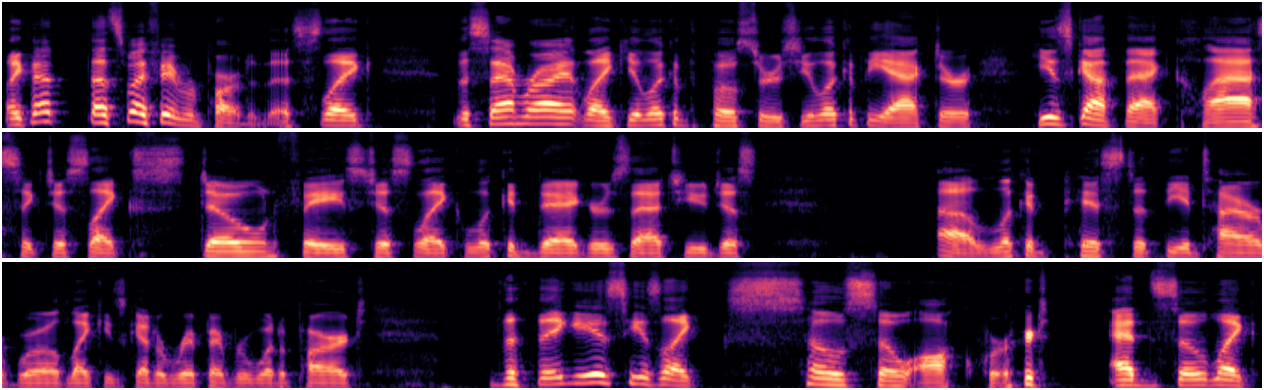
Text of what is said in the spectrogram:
Like that that's my favorite part of this. Like the samurai, like you look at the posters, you look at the actor, he's got that classic just like stone face, just like looking daggers at you, just uh looking pissed at the entire world, like he's gonna rip everyone apart. The thing is he's like so so awkward and so like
